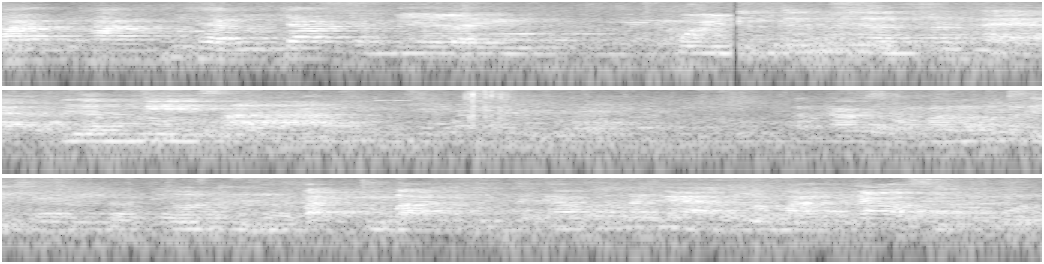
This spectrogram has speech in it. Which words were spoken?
ทางทางผู้แทนลูกจ้างจะมีอะไรคุยเดือนเดือนตั้งแต่เดือนเมษานะครับ2560 จนถึงปัจจุบันนะครับพนักงานประมาณ 90 คน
